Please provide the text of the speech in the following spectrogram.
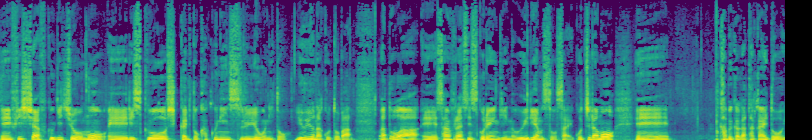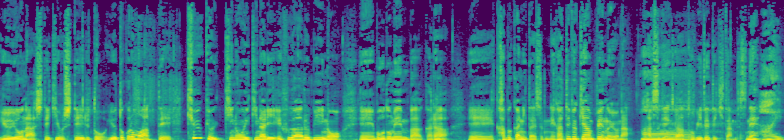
えー、フィッシャー副議長も、えー、リスクをしっかりと確認するようにというような言葉。あとは、えー、サンフランシスコ連銀のウィリアムス総裁。こちらも、えー、株価が高いというような指摘をしているというところもあって、急遽昨日いきなり FRB の、えー、ボードメンバーから、えー、株価に対するネガティブキャンペーンのような発言が飛び出てきたんですね。はい。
